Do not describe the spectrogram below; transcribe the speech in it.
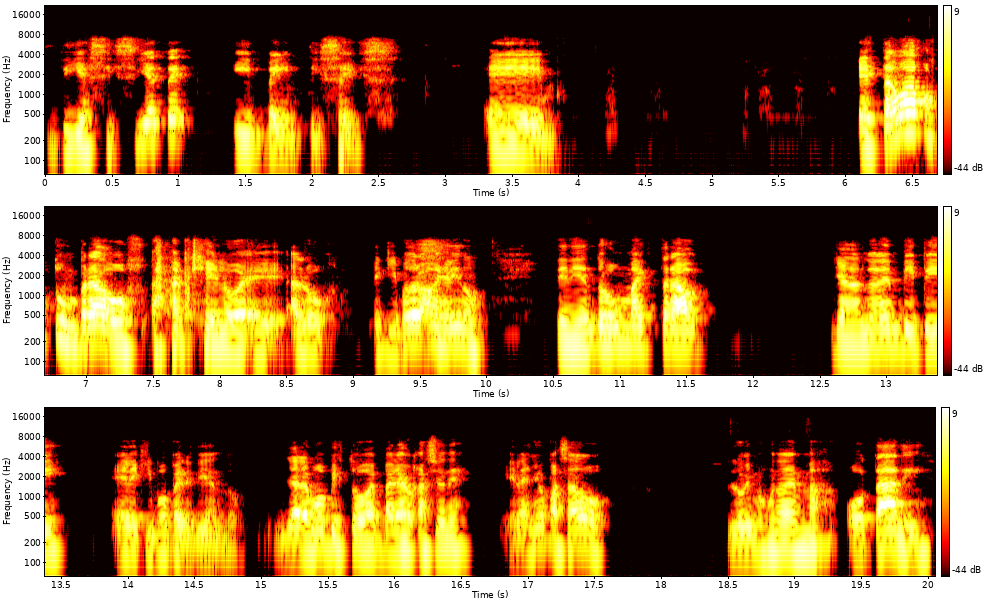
17 y 26. Eh, estamos acostumbrados a que eh, a los equipos de los angelinos, teniendo un Mike Trout ganando el MVP, el equipo perdiendo. Ya lo hemos visto en varias ocasiones. El año pasado lo vimos una vez más. Otani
